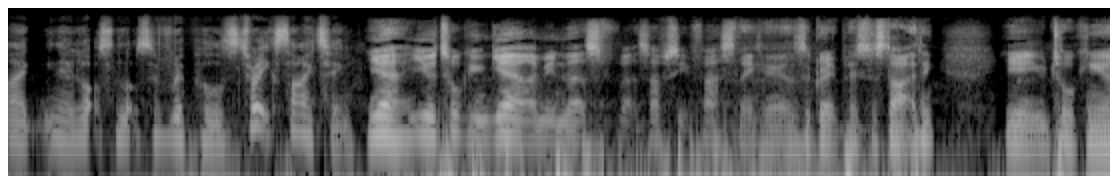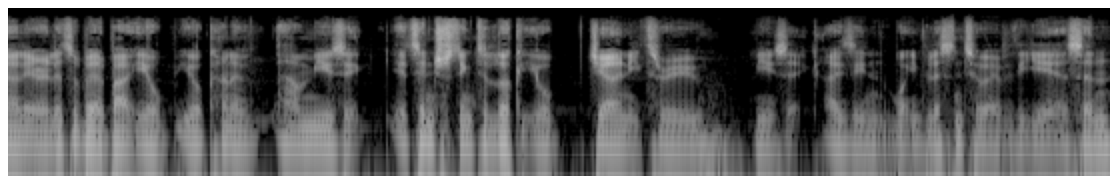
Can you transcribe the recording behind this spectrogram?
like you know lots and lots of ripples. It's very exciting. Yeah, you were talking. Yeah, I mean that's that's absolutely fascinating. That's a great place to start. I think yeah, you were talking earlier a little bit about your your kind of how music. It's interesting to look at your journey through music, as in what you've listened to over the years, and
